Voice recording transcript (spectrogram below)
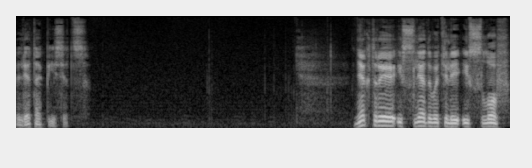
летописец. Некоторые исследователи из слов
